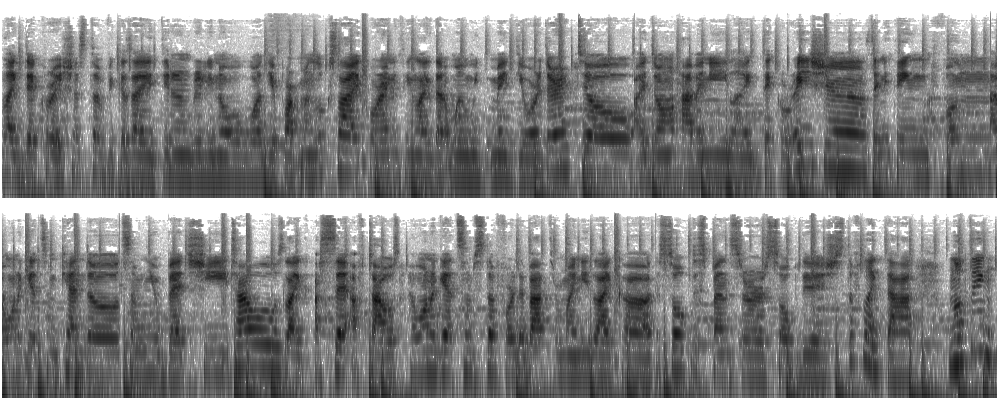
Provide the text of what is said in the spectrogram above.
like decoration stuff because I didn't really know what the apartment looks like or anything like that when we made the order. So I don't have any like decorations anything fun. I want to get some candles some new bed sheet towels like a set of towels. I want to get some stuff for the bathroom. I need like a, a soap dispenser soap dish stuff like that. Nothing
